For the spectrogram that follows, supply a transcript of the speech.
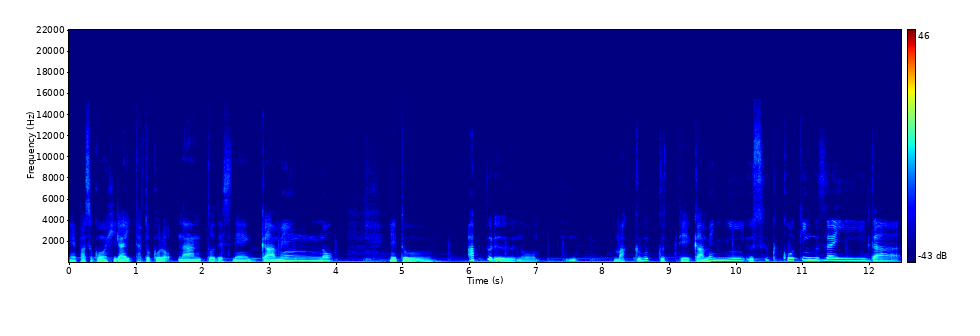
え、パソコンを開いたところなんとですね画面のえっ、ー、とアップルの MacBook って画面に薄くコーティング剤が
